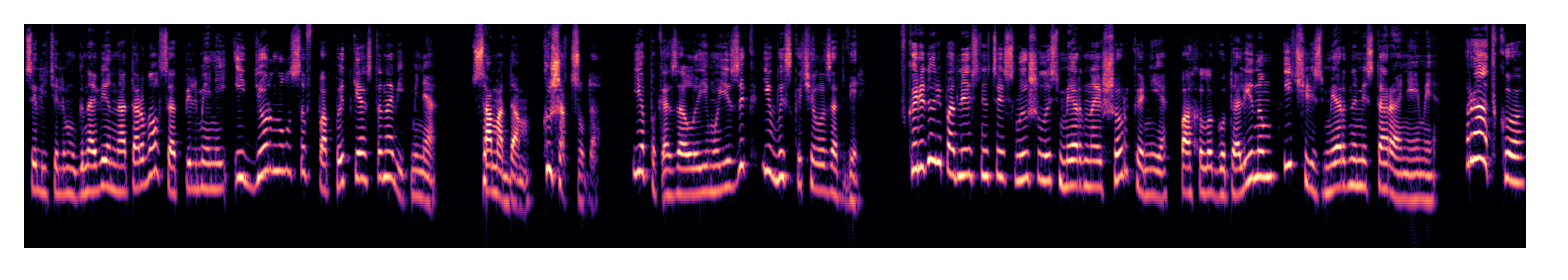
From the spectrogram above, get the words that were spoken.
Целитель мгновенно оторвался от пельменей и дернулся в попытке остановить меня. «Сам отдам! Кыш отсюда!» Я показала ему язык и выскочила за дверь. В коридоре под лестницей слышалось мерное шорканье, пахло гуталином и чрезмерными стараниями. «Радко!»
